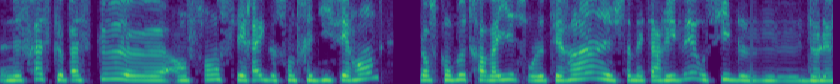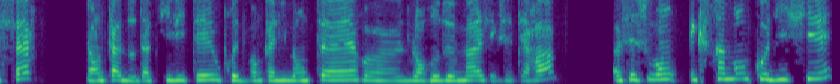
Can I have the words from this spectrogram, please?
ne serait-ce que parce que euh, en France les règles sont très différentes. Lorsqu'on veut travailler sur le terrain, ça m'est arrivé aussi de, de, le faire dans le cadre d'activités auprès de banques alimentaires, de l'ordre de Malte, etc. C'est souvent extrêmement codifié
